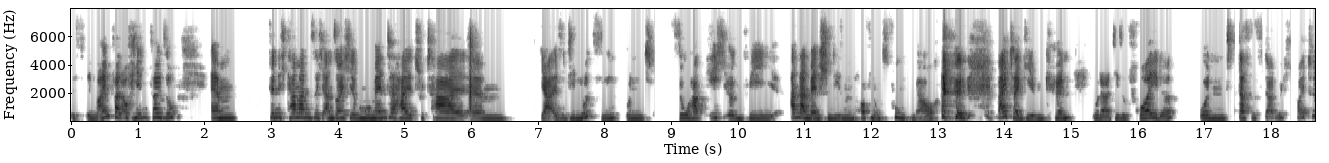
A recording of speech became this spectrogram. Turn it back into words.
ist in meinem Fall auf jeden Fall so, ähm, finde ich, kann man sich an solche Momente halt total, ähm, ja, also die nutzen und so habe ich irgendwie anderen Menschen diesen Hoffnungsfunken auch weitergeben können oder diese Freude. Und das ist dadurch heute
